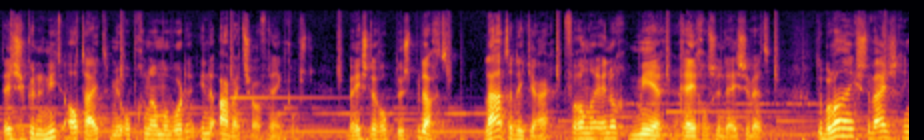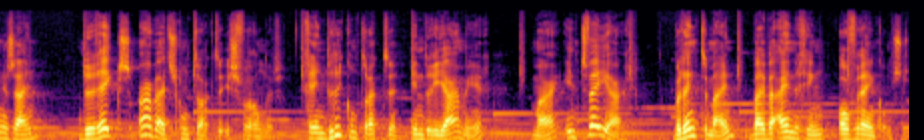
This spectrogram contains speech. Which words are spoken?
Deze kunnen niet altijd meer opgenomen worden in de arbeidsovereenkomst. Wees daarop dus bedacht. Later dit jaar veranderen er nog meer regels in deze wet. De belangrijkste wijzigingen zijn... De reeks arbeidscontracten is veranderd. Geen drie contracten in drie jaar meer, maar in twee jaar. Bedenktermijn bij beëindiging overeenkomst.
